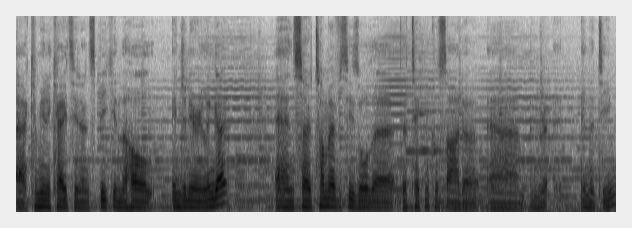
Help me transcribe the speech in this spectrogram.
uh, communicating and speaking the whole engineering lingo. And so Tom oversees all the, the technical side of, um, in, in the team.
